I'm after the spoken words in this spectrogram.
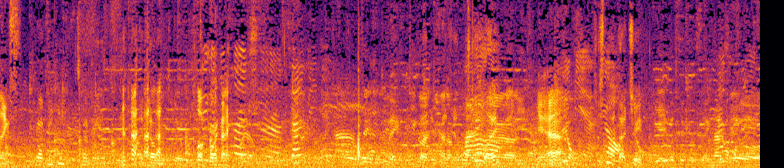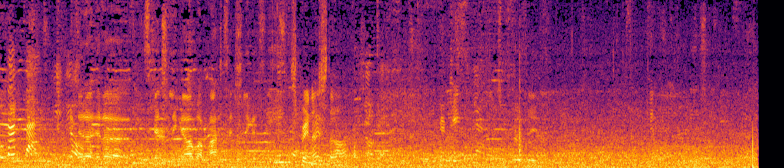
Thanks. Well, you can, it's my brother. I can tell him what to do. All right længere op og bare til It's pretty nice though. Okay.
